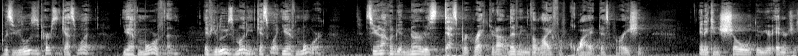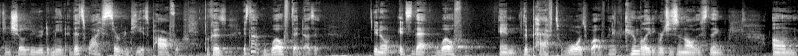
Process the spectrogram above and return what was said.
because if you lose this person, guess what? You have more of them. If you lose money, guess what? You have more. So you're not going to be a nervous, desperate wreck. You're not living the life of quiet desperation. And it can show through your energy, it can show through your demeanor. That's why certainty is powerful because it's not wealth that does it. You know, it's that wealth and the path towards wealth and accumulating riches and all this thing. Um,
